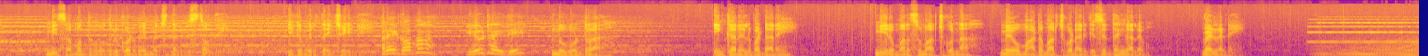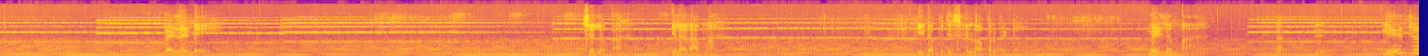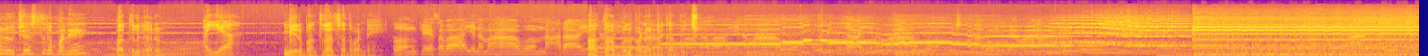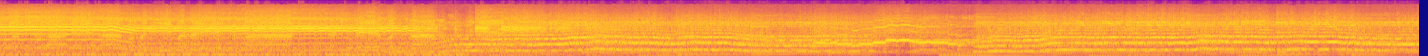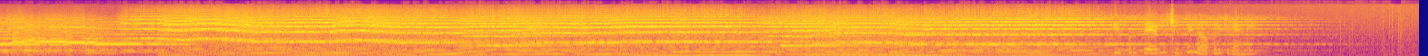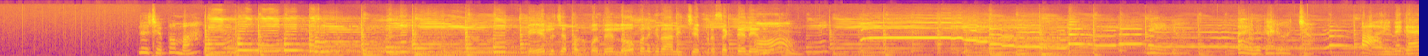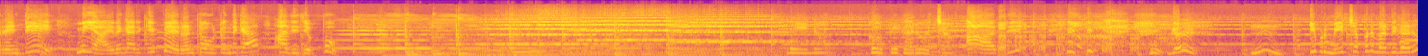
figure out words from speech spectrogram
మీ సంబంధం వదులుకోవడమే మంచిదనిపిస్తోంది. ఇక మీరు దయచేయండి. అరే గోపాలం ఏమిట్రా ఇది? నువ్వుండ్రా ఇంకా నిలబడ్డారే మీరు మనసు మార్చుకున్నా మేము మాట మార్చుకోవడానికి సిద్ధంగా లేము. వెళ్ళండి. వెళ్ళండి. చెల్లప్ప ఇలా రామ్మా. ఈ డబ్బు తీసుకెళ్ళి లోపల పెట్టు. వెళ్ళమ్మా. ఏంట్రా నువ్వు చేస్తున్న పని? పంతులు గారు అయ్యా. మీరు మంత్రాలు చదవండి. ఓం కేశవాయ నమ ఓం నారాయణ. ఆ తాంబూల పళ్ళ నాకు అందించు. నువ్వు చెప్పమ్మా. పేర్లు చెప్పకపోతే లోపలికి రానిచ్చే ప్రసక్తే లేదు. నేను ఆయన గారు వచ్చాం. ఆయన గారేంటి? మీ ఆయన గారికి పేరంటూ ఒకటి ఉందిగా అది చెప్పు. నేను గోపి గారు వచ్చాం. అది. గుడ్. ఇప్పుడు మీరు చెప్పండి మరిది గారు.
